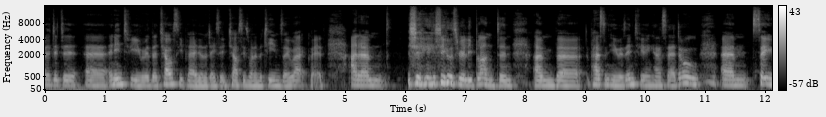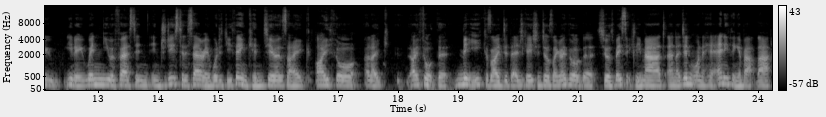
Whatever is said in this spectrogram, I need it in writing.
I did a, uh, an interview with a Chelsea player the other day. So Chelsea is one of the teams I work with, and um, she she was really blunt and um the person who was interviewing her said oh um so you know when you were first in, introduced to this area what did you think? And she was like i thought like i thought that me because i did the education she was like i thought that she was basically mad and i didn't want to hear anything about that.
